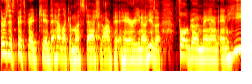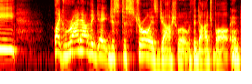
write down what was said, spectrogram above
there's this fifth grade kid that had like a mustache and armpit hair. You know, he was a full grown man, and he like right out of the gate, just destroys Joshua with a dodgeball and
